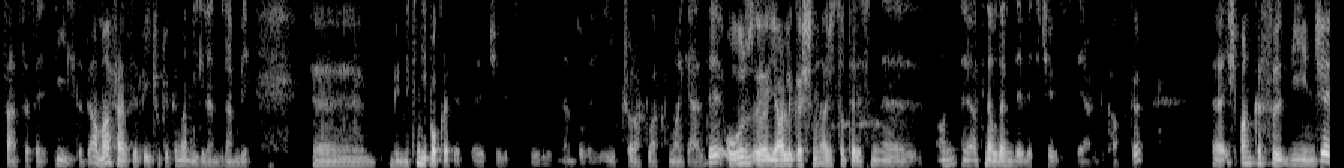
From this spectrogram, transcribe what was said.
felsefe değil tabii ama felsefeyi çok yakından ilgilendiren bir bir metin Hipokrates çevirisinden dolayı Eyüp Çoraklı aklıma geldi. Oğuz Yarlıgaş'ın Aristoteles'in Atinalıların Devleti çevirisi değerli bir katkı. İş Bankası deyince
